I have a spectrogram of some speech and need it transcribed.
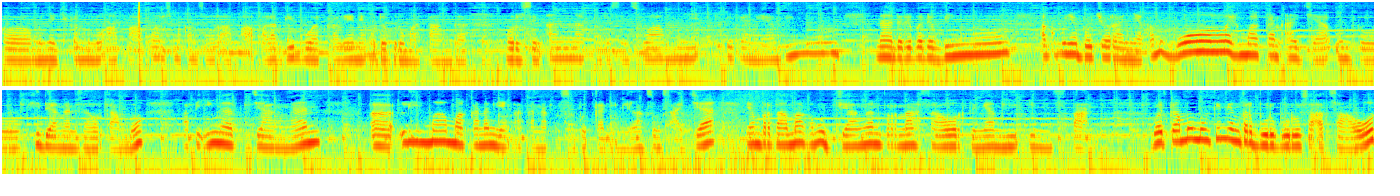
uh, menyajikan menu apa aku harus makan sahur apa apalagi buat kalian yang udah berumah tangga. Ngurusin anak ngurusin suami gitu kan ya bingung. Nah daripada bingung aku punya bocorannya. Kamu boleh makan aja untuk hidangan sahur kamu tapi ingat jangan uh, lima makanan yang akan aku sebutkan ini. Langsung saja yang pertama kamu jangan pernah sahur dengan mie instan. Buat kamu mungkin yang terburu-buru saat sahur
